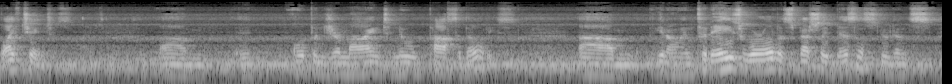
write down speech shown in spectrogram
Life changes. Um, it opens your mind to new possibilities. Um, you know, in today's world, especially business students,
